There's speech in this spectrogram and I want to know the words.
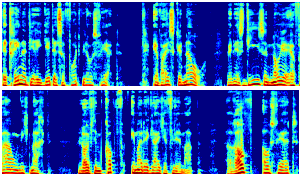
Der Trainer dirigiert es sofort wieder aufs Pferd. Er weiß genau, wenn es diese neue Erfahrung nicht macht, läuft im Kopf immer der gleiche Film ab. Rauf aufs Pferd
